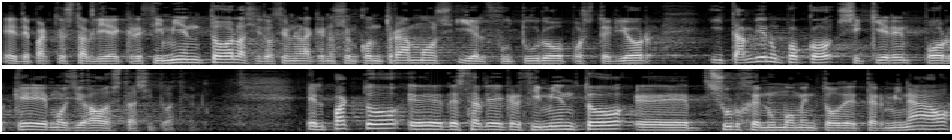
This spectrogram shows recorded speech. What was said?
eh, de Pacto de Estabilidad y Crecimiento, la situación en la que nos encontramos y el futuro posterior, y también un poco, si quieren, por qué hemos llegado a esta situación. El Pacto eh, de Estabilidad y Crecimiento surge en un momento determinado.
